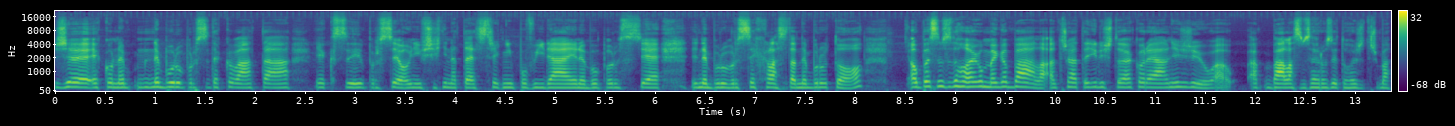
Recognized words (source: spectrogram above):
že jako ne, nebudu prostě taková ta, jak si prostě oni všichni na té střední povídají, nebo prostě nebudu prostě chlastat, nebudu to. A opět jsem se toho jako mega bála a třeba teď, když to jako reálně žiju a, a bála jsem se hrozně toho, že třeba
